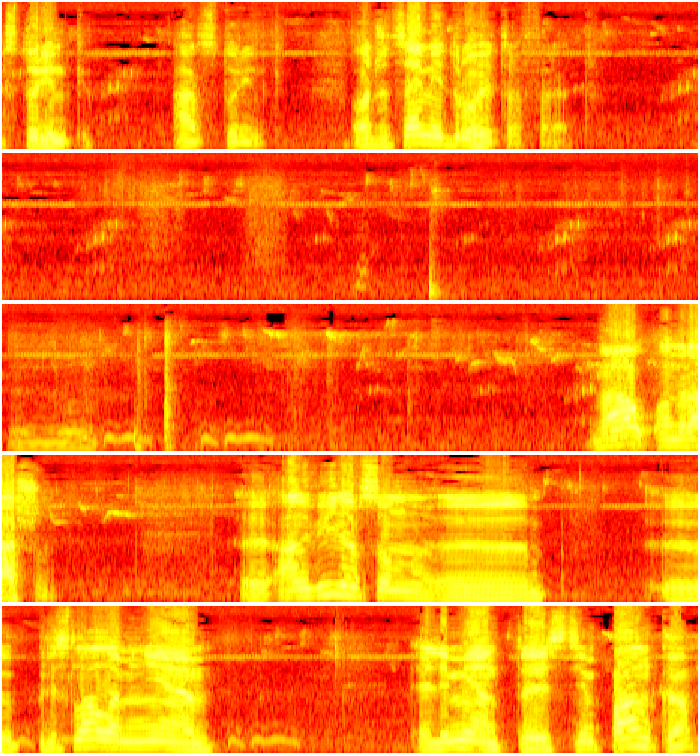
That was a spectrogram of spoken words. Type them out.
сторінки. Арт-сторінки. Отже, це мій другий трафарет. Now on Russian. Э, Ан Вильямсон э, э, прислала мне элементы стимпанка,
